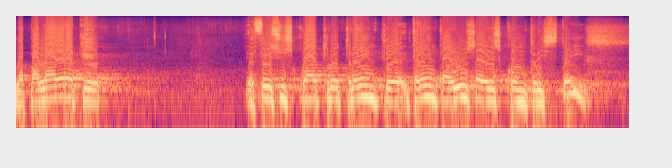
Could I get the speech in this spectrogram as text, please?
La palabra que Efesios 4, 30, usa es contristéis.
